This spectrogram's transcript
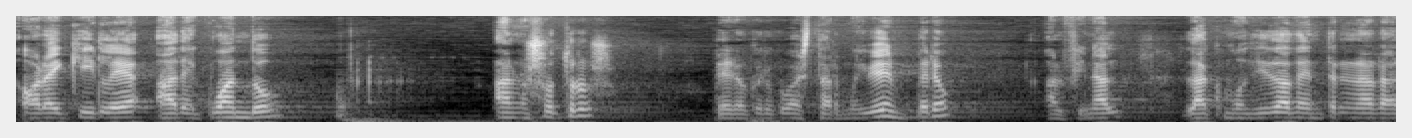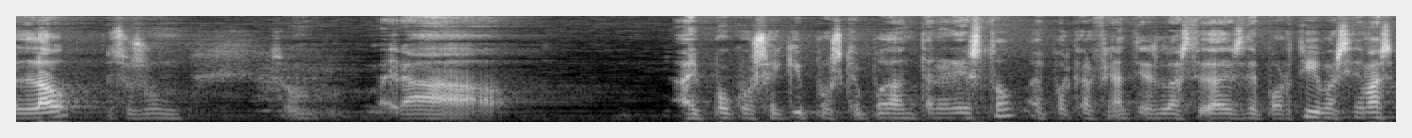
Ahora hay que irle adecuando a nosotros, pero creo que va a estar muy bien. Pero al final, la comodidad de entrenar al lado, eso es un, era, hay pocos equipos que puedan tener esto, porque al final tienes las ciudades deportivas y demás,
